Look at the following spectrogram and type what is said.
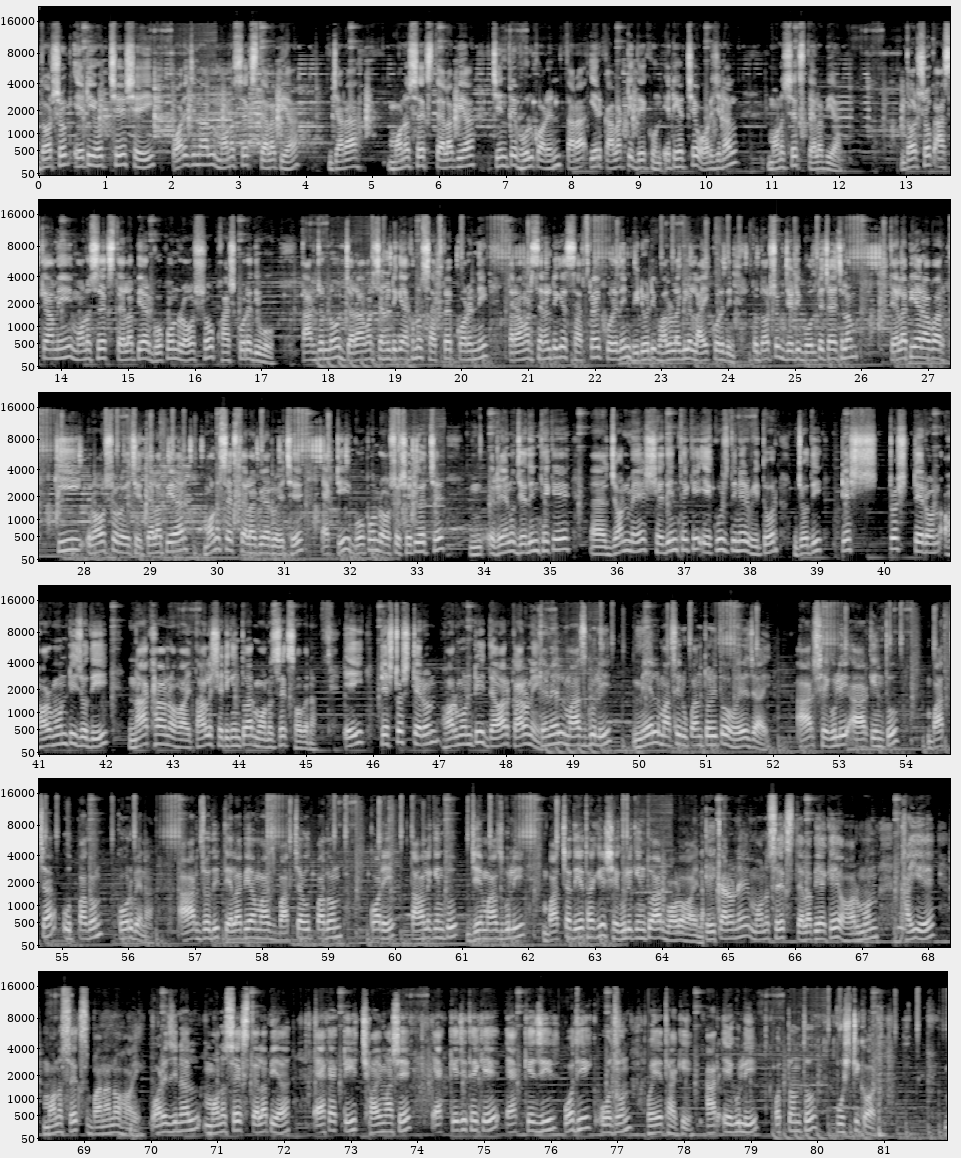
দর্শক, এটি হচ্ছে সেই অরিজিনাল মনোসেক্স তেলাপিয়া। যারা মনোসেক্স তেলাপিয়া চিনতে ভুল করেন, তারা এর কালারটি দেখুন। এটি হচ্ছে অরিজিনাল মনোসেক্স তেলাপিয়া। দর্শক, আজকে আমি মনোসেক্স তেলাপিয়ার গোপন রহস্য ফাঁস করে দিব। তার জন্য যারা আমার চ্যানেলটিকে এখনও সাবস্ক্রাইব করেননি, তারা আমার চ্যানেলটিকে সাবস্ক্রাইব করে দিন, ভিডিওটি ভালো লাগলে লাইক করে দিন। তো দর্শক, যেটি বলতে চাইছিলাম, তেলাপিয়ার আবার কি রহস্য রয়েছে? তেলাপিয়ার, মনোসেক্স তেলাপিয়ার রয়েছে একটি গোপন রহস্য, সেটি হচ্ছে রেণু যেদিন থেকে জন্মে, সেদিন থেকে একুশ দিনের ভিতর যদি টেস্টোস্টেরন হরমোনটি যদি না খাওয়ানো হয়, তাহলে সেটি কিন্তু আর মনোসেক্স হবে না। এই টেস্টোস্টেরন হরমোনটি দেওয়ার কারণে ফিমেল মাছগুলি মেল মাছে রূপান্তরিত হয়ে যায় আর সেগুলি আর কিন্তু বাচ্চা উৎপাদন করবে না। আর যদি তেলাপিয়া মাছ বাচ্চা উৎপাদন করে, তাহলে কিন্তু যে মাছগুলি বাচ্চা দিয়ে থাকে, সেগুলি কিন্তু আর বড় হয় না। এই কারণে মনোসেক্স তেলাপিয়াকে হরমোন খাইয়ে মনোসেক্স বানানো হয়। অরিজিনাল মনোসেক্স তেলাপিয়া এক একটি ছয় মাসে এক কেজি থেকে এক কেজির অধিক ওজন হয়ে থাকে, আর এগুলি অত্যন্ত পুষ্টিকর।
